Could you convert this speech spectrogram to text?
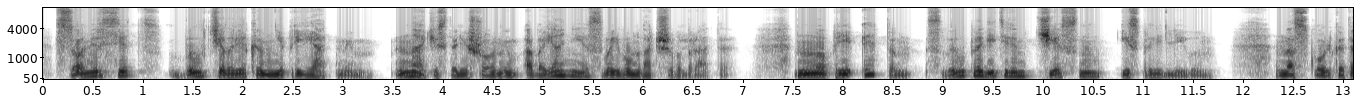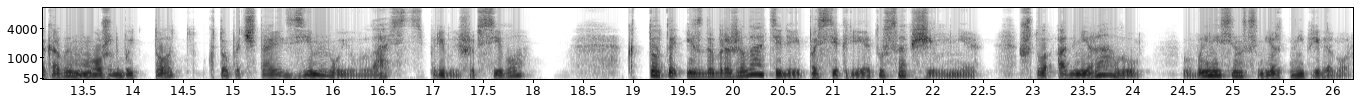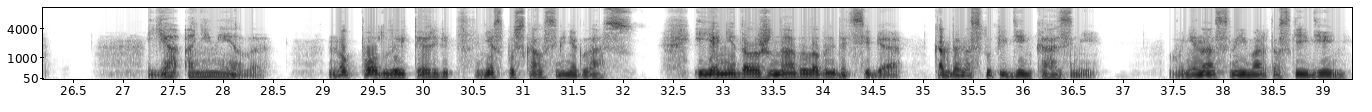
Сомерсет был человеком неприятным, начисто лишенным обаяния своего младшего брата, но при этом слыл правителем честным и справедливым. Насколько таковым может быть тот, кто почитает земную власть превыше всего? Кто-то из доброжелателей по секрету сообщил мне, что адмиралу вынесен смертный приговор. Я онемела, но подлый Тервит не спускал с меня глаз, и я не должна была выдать себя, когда наступит день казни. В ненастный мартовский день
